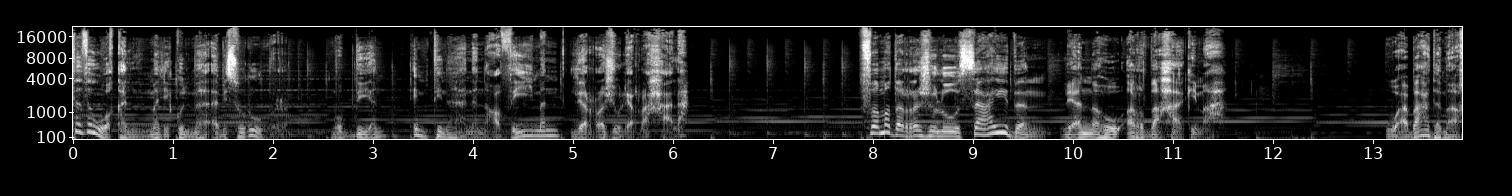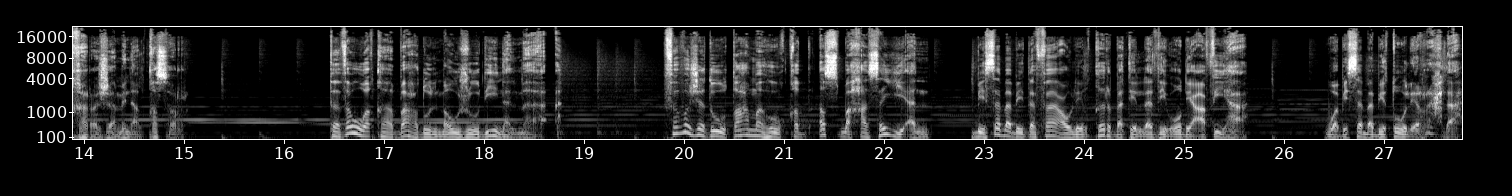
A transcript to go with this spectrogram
تذوق الملك الماء بسرور مبديا امتنانا عظيما للرجل الرحالة. فمضى الرجل سعيدا لأنه أرضى حاكمه. وبعدما خرج من القصر تذوق بعض الموجودين الماء. فوجدوا طعمه قد أصبح سيئا بسبب تفاعل القربة الذي وضع فيها وبسبب طول الرحلة.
